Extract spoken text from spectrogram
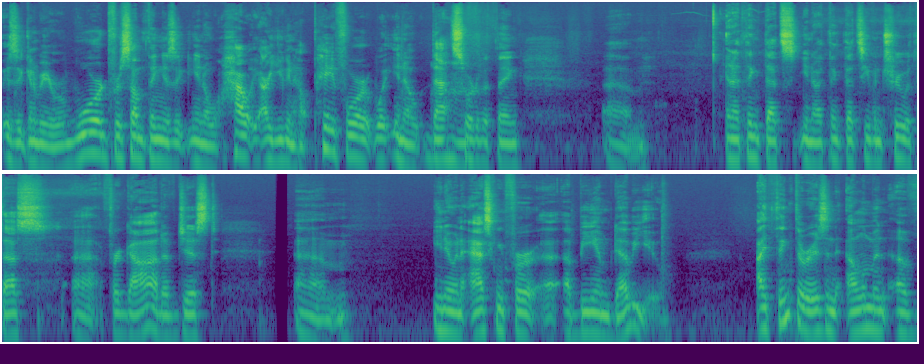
is it going to be a reward for something? Is it you know how are you going to help pay for it? What you know that sort of a thing. Um, and i think that's you know i think that's even true with us uh, for god of just um, you know and asking for a, a bmw i think there is an element of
